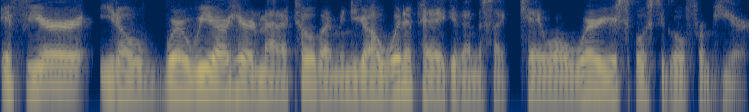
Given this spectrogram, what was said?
If you're, you know, where we are here in Manitoba, I mean, you go Winnipeg, and then it's like, okay, well, where are you supposed to go from here?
